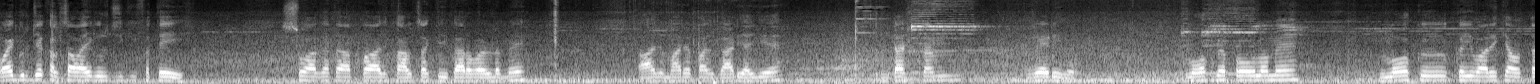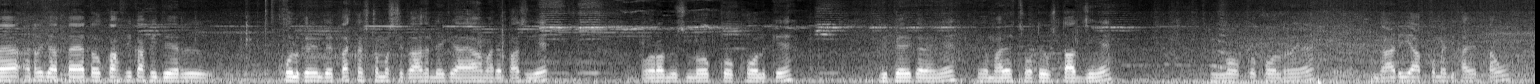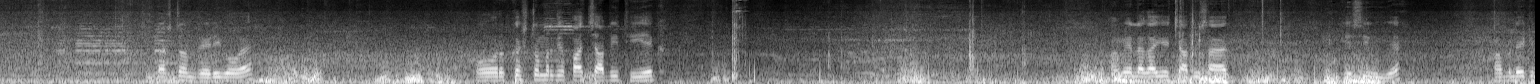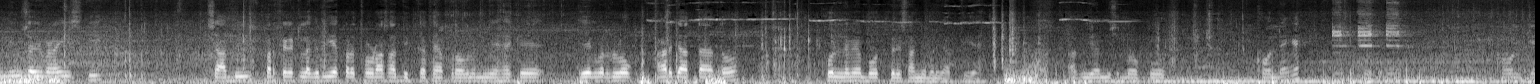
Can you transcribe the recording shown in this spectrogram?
वाहगुरु जी खालसा, वाहगुरु जी की फतेह। स्वागत है आपका आज खालसा की कार वर्ल्ड में। आज हमारे पास गाड़ी आई है डस्टन रेडी को लॉक में प्रॉब्लम है। लॉक कई बार क्या होता है, अटक जाता है तो काफ़ी काफ़ी देर खोल के नहीं देता। कस्टमर शिकायत लेके आया हमारे पास ये। और हम इस लॉक को खोल के रिपेयर करेंगे। ये हमारे छोटे उस्ताद जी हैं, लॉक को खोल रहे हैं। गाड़ी आपको मैं दिखा देता हूँ। डस्टन रेडी गो है। और कस्टमर के पास चाबी थी एक। हमें लगा ये चाबी शायद घिसी हुई है। हमने एक न्यू चाबी बनाई इसकी। चाबी परफेक्ट लग रही है, पर थोड़ा सा दिक्कत है। प्रॉब्लम ये है कि एक बार लॉक अड़ जाता है तो खोलने में बहुत परेशानी बन जाती है। अभी हम इस लॉक को खोल लेंगे। खोल के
